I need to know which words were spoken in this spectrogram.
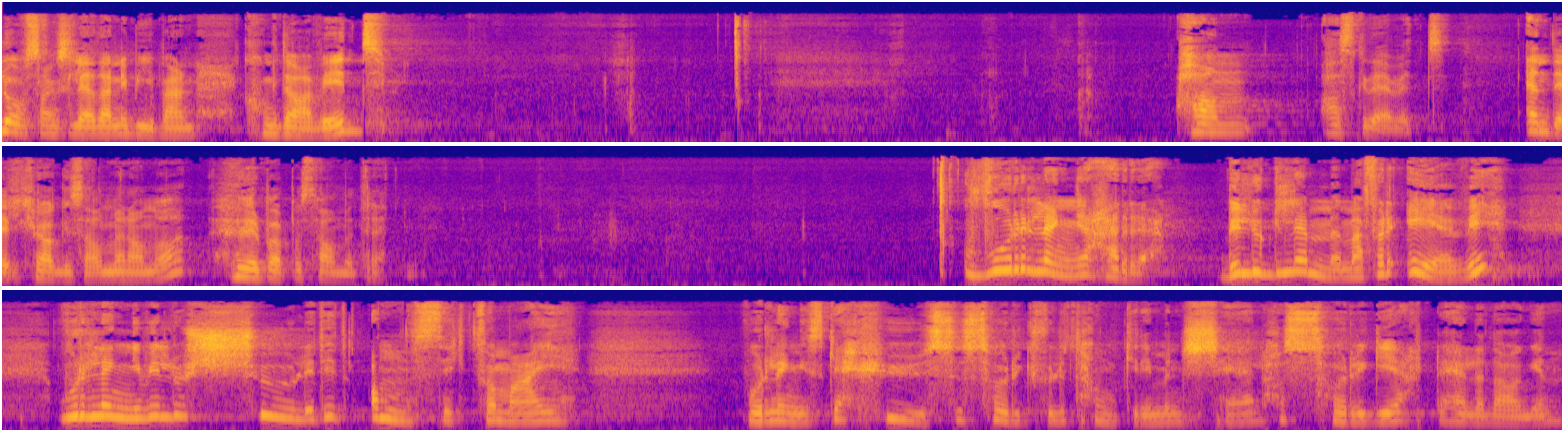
lovsangslederen i Bibelen, kong David. Han har skrevet en del klagesalmer, han òg. Hør bare på salme 13. Hvor lenge, Herre, vil du glemme meg for evig? Hvor lenge vil du skjule ditt ansikt for meg? Hvor lenge skal jeg huse sorgfulle tanker i min sjel, ha sorg i hjertet hele dagen?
